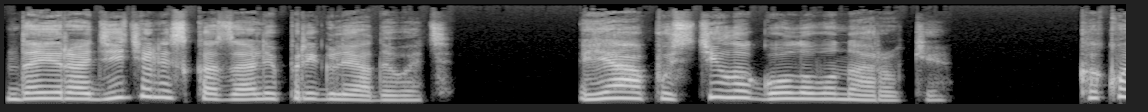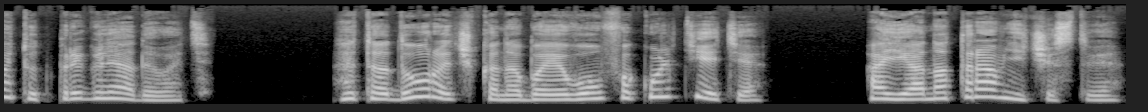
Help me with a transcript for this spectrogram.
да и родители сказали приглядывать. Я опустила голову на руки. Какой тут приглядывать? Эта дурочка на боевом факультете, а я на травничестве.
